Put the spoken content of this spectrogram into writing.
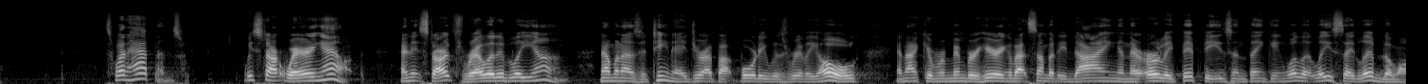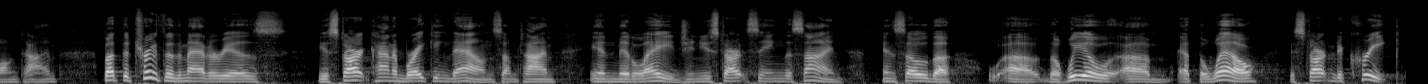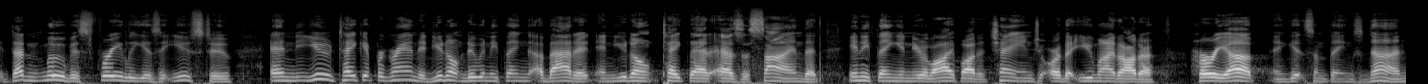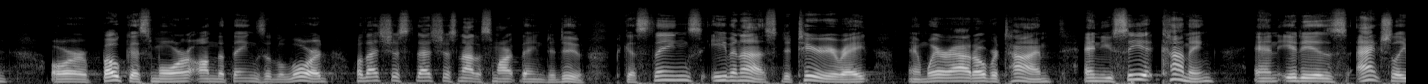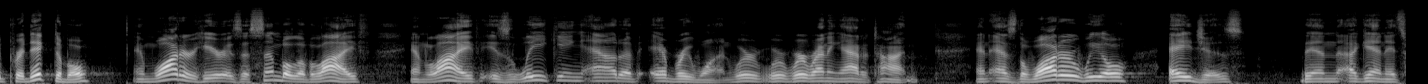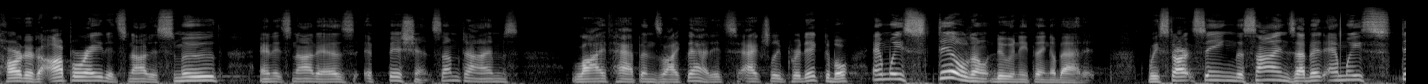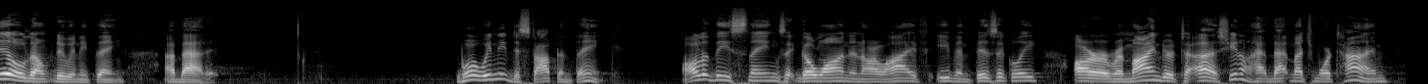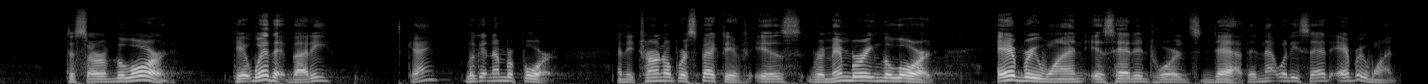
That's what happens. We start wearing out and it starts relatively young. Now, when I was a teenager, I thought 40 was really old, and I can remember hearing about somebody dying in their early 50s and thinking, well, at least they lived a long time. But the truth of the matter is, you start kind of breaking down sometime in middle age, and you start seeing the sign. And so the, uh, the wheel um, at the well is starting to creak. It doesn't move as freely as it used to, and you take it for granted. You don't do anything about it, and you don't take that as a sign that anything in your life ought to change or that you might ought to hurry up and get some things done or focus more on the things of the Lord. Well, that's just that's just not a smart thing to do because things, even us, deteriorate and wear out over time, and you see it coming, and it is actually predictable. And water here is a symbol of life and life is leaking out of everyone. We're, we're, we're running out of time. And as the water wheel ages, then again, it's harder to operate, it's not as smooth, and it's not as efficient. Sometimes life happens like that. It's actually predictable, and we still don't do anything about it. We start seeing the signs of it, and we still don't do anything about it. Boy, we need to stop and think. All of these things that go on in our life, even physically, are a reminder to us you don't have that much more time to serve the Lord. Get with it, buddy. Okay? Look at number four. an eternal perspective is remembering the Lord. Everyone is headed towards death. Isn't that what he said? Everyone.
